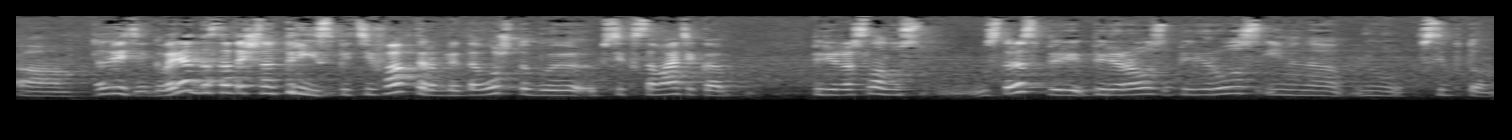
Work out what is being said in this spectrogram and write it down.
А, Смотрите, говорят, достаточно три из пяти факторов для того, чтобы психосоматика переросла, ну, с- стресс пере- перерос, перерос именно ну, в симптом.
